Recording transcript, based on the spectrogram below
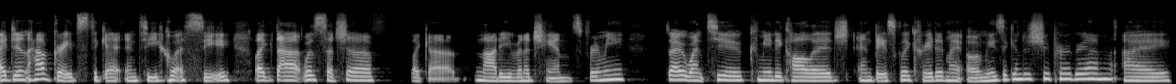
I didn't have grades to get into USC. Like that was such a like a not even a chance for me. So I went to community college and basically created my own music industry program. I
